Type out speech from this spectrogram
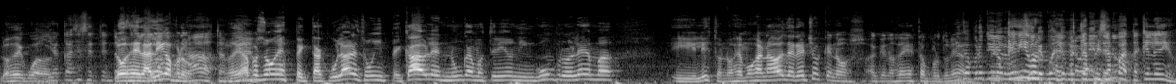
los de Ecuador. Ya casi 70% Los de la Liga Pro. vacunados Los de también. la Liga Pro son espectaculares, son impecables, nunca hemos tenido ningún problema y listo, nos hemos ganado el derecho a que nos, a que nos den esta oportunidad. ¿Pero qué dijo el, el Capi. Zapata? ¿Qué le dijo?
